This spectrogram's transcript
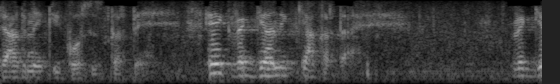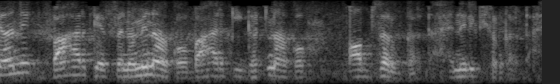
जागने की कोशिश करते हैं। एक वैज्ञानिक क्या करता है? वैज्ञानिक बाहर के फिनोमिना को, बाहर की घटना को ऑब्ज़र्व करता है, निरीक्षण करता है।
